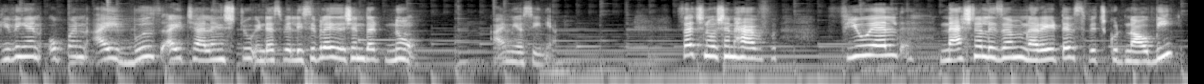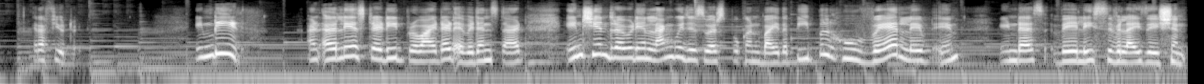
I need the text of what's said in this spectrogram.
giving an open eye, bull's eye challenge to Indus Valley civilization that no, I'm your senior. Such notion have fueled nationalism narratives which could now be refuted. Indeed, an earlier study provided evidence that ancient Dravidian languages were spoken by the people who were lived in Indus Valley civilization.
